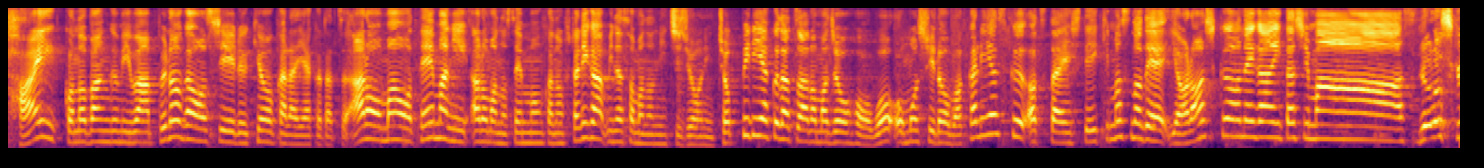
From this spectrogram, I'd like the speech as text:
はい、この番組はプロが教える今日から役立つアロマをテーマにアロマの専門家の2人が皆様の日常にちょっぴり役立つアロマ情報を面白わかりやすくお伝えしていきますのでよろしくお願いいたします。よろしく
